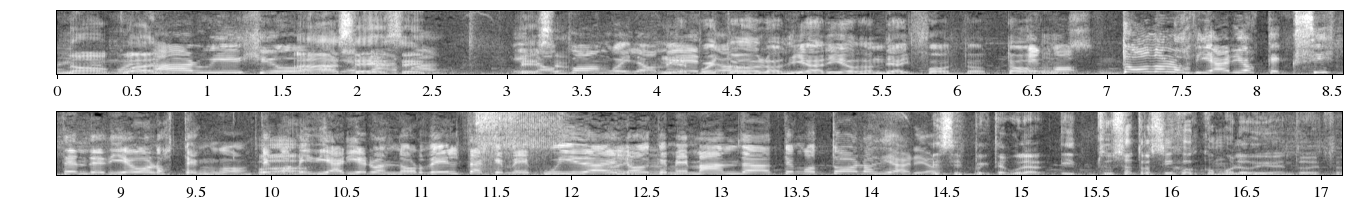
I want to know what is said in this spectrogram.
No, ¿cuál? Are we human? Ah, Y sí, está sí. Y Eso. lo pongo y lo Y meto. después todos los diarios donde hay fotos, todos. Tengo todos los diarios que existen de Diego los tengo. Pa. Tengo mi diariero en Nordelta que me cuida, el Ay, no. que me manda. Tengo todos los diarios. Es espectacular. ¿Y tus otros hijos cómo lo viven todo esto?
